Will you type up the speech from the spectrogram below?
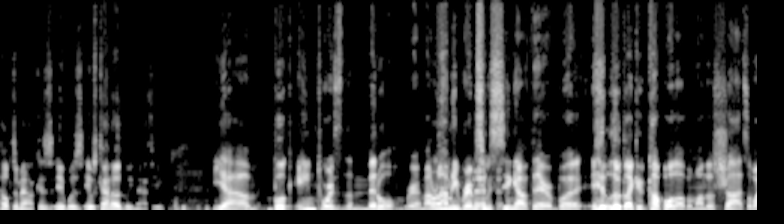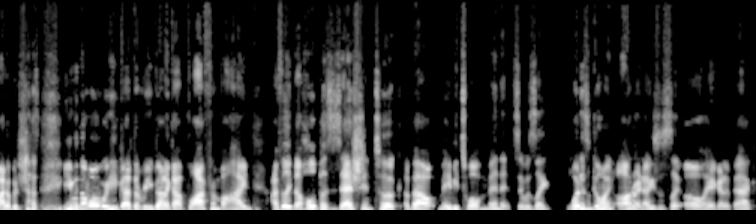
helped him out because it was it was kind of ugly, Matthew. Yeah, um, book aim towards the middle rim. I don't know how many rims he was seeing out there, but it looked like a couple of them on those shots. The wide open shots, even the one where he got the rebound and got blocked from behind. I feel like the whole possession took about maybe 12 minutes. It was like, what is going on right now? He's just like, oh, hey, I got it back.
